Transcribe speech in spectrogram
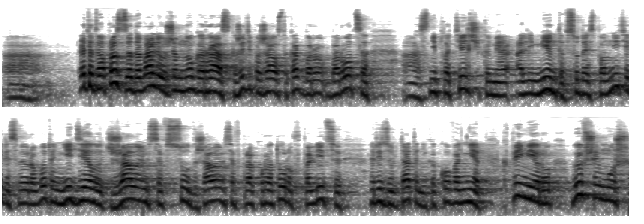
А, этот вопрос задавали уже много раз. Скажите, пожалуйста, как бороться а, с неплательщиками алиментов? Судоисполнители свою работу не делают. Жалуемся в суд, жалуемся в прокуратуру, в полицию. Результата никакого нет. К примеру, бывший муж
